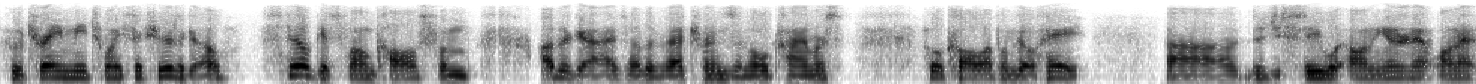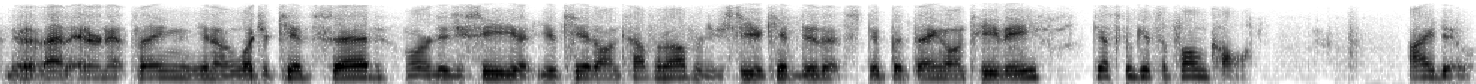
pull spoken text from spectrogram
who trained me 26 years ago, still gets phone calls from other guys, other veterans and old timers, who'll call up and go, "Hey, uh, did you see what on the internet on that that internet thing? You know what your kid said, or did you see your, your kid on Tough Enough, or did you see your kid do that stupid thing on TV? Guess who gets a phone call? I do,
